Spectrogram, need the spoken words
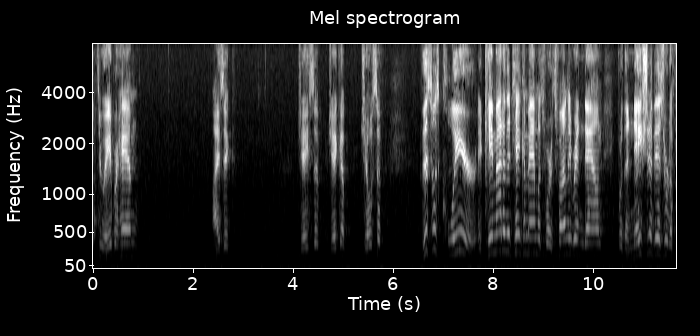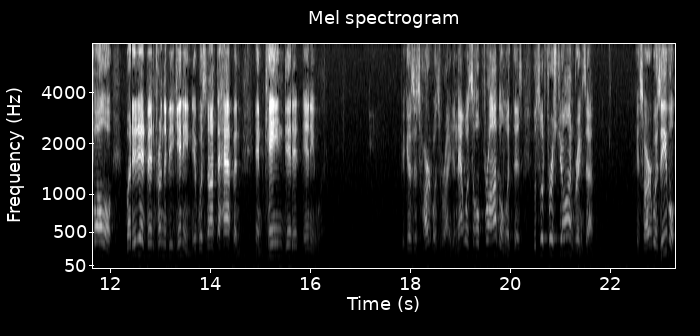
on through Abraham, Isaac, Jacob, Jacob, Joseph. This was clear. It came out in the Ten Commandments where it's finally written down for the nation of Israel to follow, but it had been from the beginning. It was not to happen, and Cain did it anyway because his heart was right. And that was the whole problem with this. This is what First John brings up. His heart was evil.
